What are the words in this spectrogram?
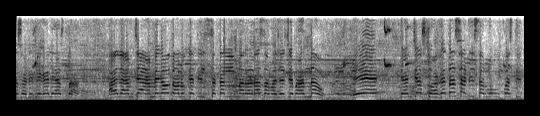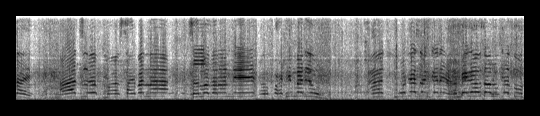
मैदानावरील निघाले असता. आज आमच्या आंबेगाव तालुक्यातील सकल मराठा समाजाचे बांधव हे त्यांच्या स्वागतासाठी सर्व उपस्थित आहे. आज साहेबांना सर्वजणांनी पाठिंबा देऊन आज मोठ्या संख्येने आंबेगाव तालुक्यातून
